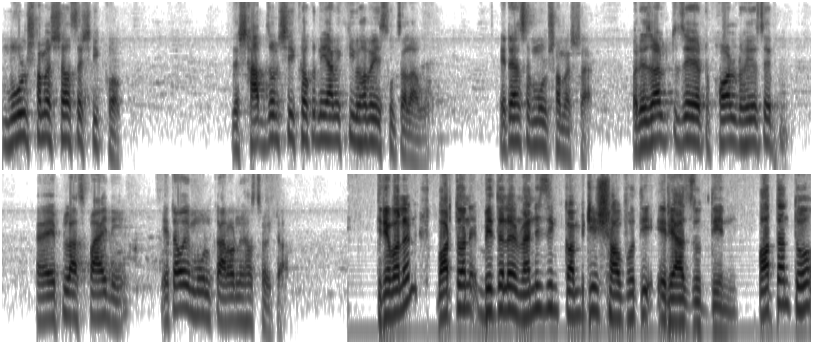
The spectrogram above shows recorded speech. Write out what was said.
মূল সমস্যা হচ্ছে শিক্ষক। যে সাতজন শিক্ষক নিয়ে আমি কীভাবে স্কুল চালাবো? এটা হচ্ছে মূল সমস্যা। রেজাল্ট যে ফল্ট হয়েছে, এ প্লাস পাইনি, এটা ওই মূল কারণে হচ্ছে ওইটা। তিনি বলেন, বর্তমানে বিদ্যালয়ের ম্যানেজিং কমিটির সভাপতি রিয়াজউদ্দিন অত্যন্ত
